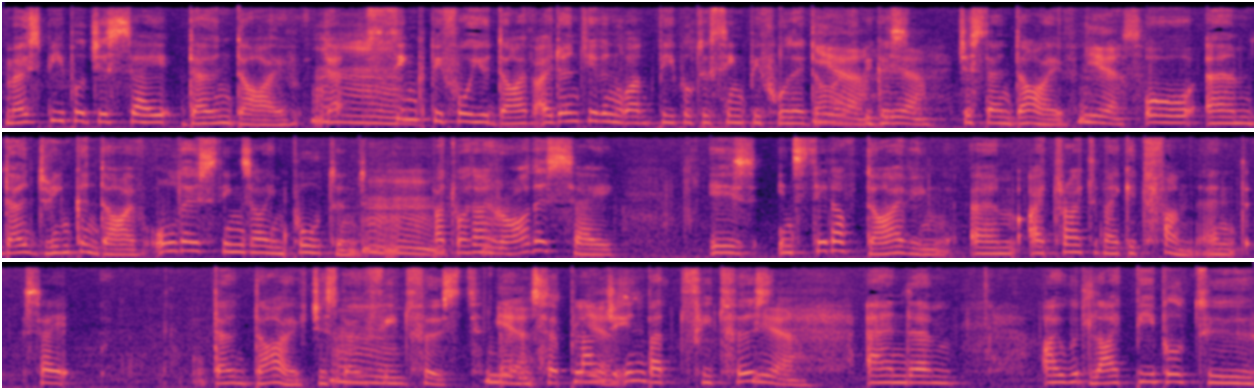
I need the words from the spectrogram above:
most people just say don't dive. Don't think before you dive. I don't even want people to think before they dive Yeah, because yeah. just don't dive. Yes. Or um, don't drink and dive. All those things are important. But what I Mm. rather say is instead of diving, um, I try to make it fun and say. Don't dive. Just go feet first. Mm. Yes, so plunge yes. in, but feet first. Yeah. And um, I would like people to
